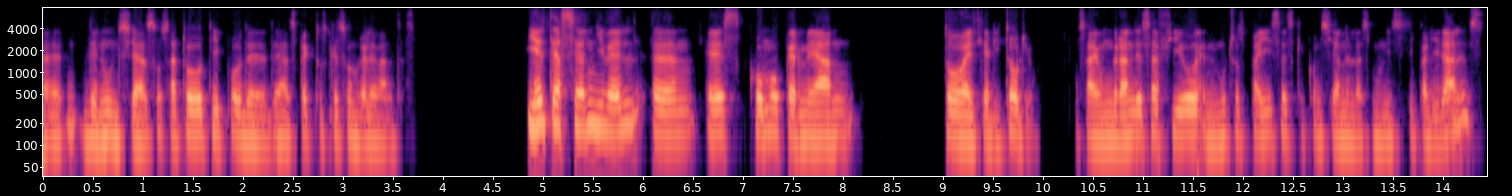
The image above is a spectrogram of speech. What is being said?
eh, denuncias, o sea, todo tipo de, aspectos que son relevantes. Y el tercer nivel eh, es cómo permear todo el territorio. O sea, hay un gran desafío en muchos países que conciernen las municipalidades,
